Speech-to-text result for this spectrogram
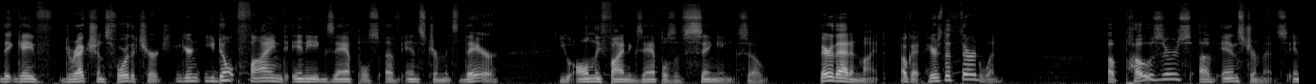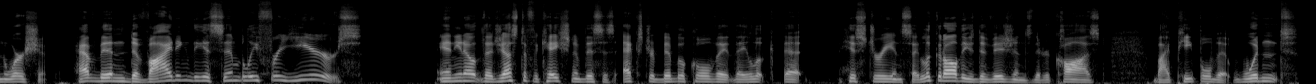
that gave directions for the church, you're, you don't find any examples of instruments there. You only find examples of singing. So Bear that in mind. Okay, here's the third one. Opposers of instruments in worship have been dividing the assembly for years. And you know, the justification of this is extra biblical. They, they look at history and say, look at all these divisions that are caused by people that wouldn't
